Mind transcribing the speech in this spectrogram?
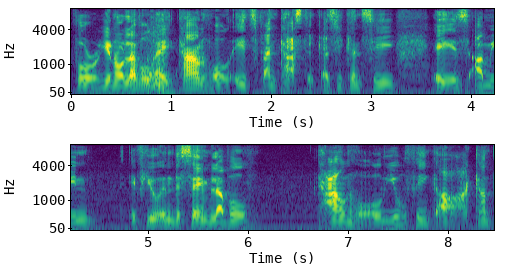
for you know level 8 town hall it's fantastic. As you can see it is I mean if you're in the same level town hall you'll think oh i can't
